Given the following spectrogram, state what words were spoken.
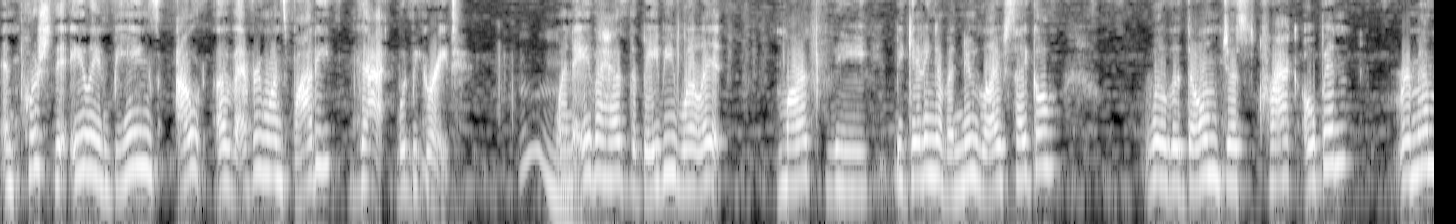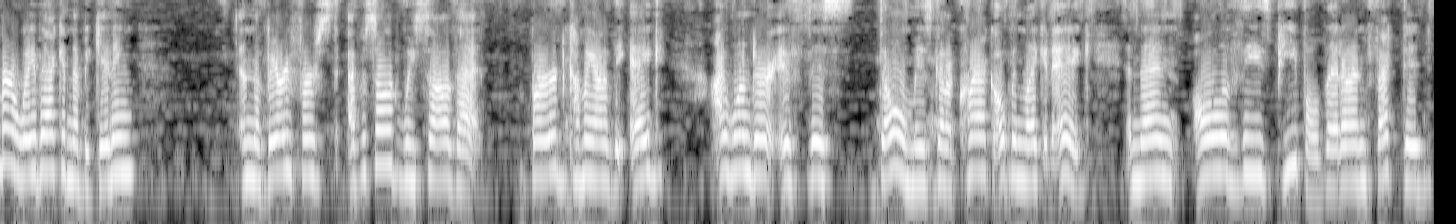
and push the alien beings out of everyone's body, that would be great. Hmm. When Ava has the baby, will it mark the beginning of a new life cycle? Will the dome just crack open? Remember way back in the beginning, in the very first episode, we saw that bird coming out of the egg? I wonder if this dome is gonna crack open like an egg, and then all of these people that are infected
